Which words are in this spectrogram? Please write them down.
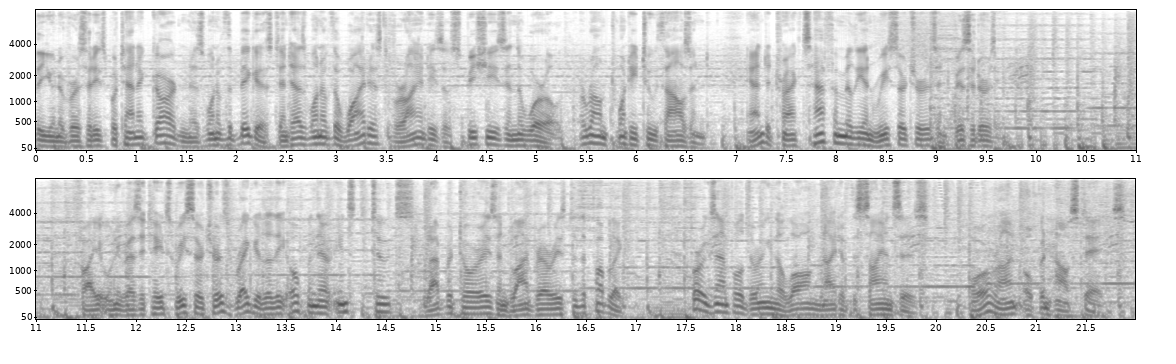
The university's botanic garden is one of the biggest and has one of the widest varieties of species in the world, around 22,000, and attracts half a million researchers and visitors. Freie Universität's researchers regularly open their institutes, laboratories, and libraries to the public, for example during the long night of the sciences or on open house days.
